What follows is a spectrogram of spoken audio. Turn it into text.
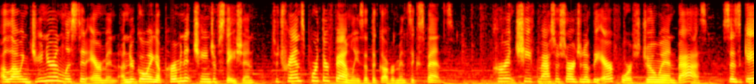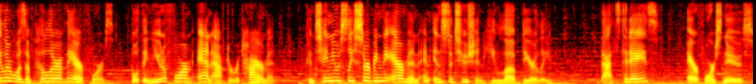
allowing junior enlisted airmen undergoing a permanent change of station to transport their families at the government's expense. Current Chief Master Sergeant of the Air Force, Joanne Bass, says Gaylor was a pillar of the Air Force, both in uniform and after retirement, continuously serving the airmen and institution he loved dearly. That's today's Air Force News.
